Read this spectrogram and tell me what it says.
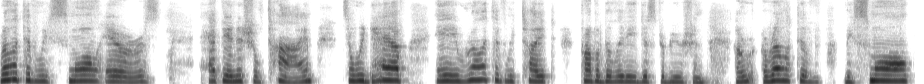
relatively small errors at the initial time, so we'd have a relatively tight probability distribution, a, a relatively small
